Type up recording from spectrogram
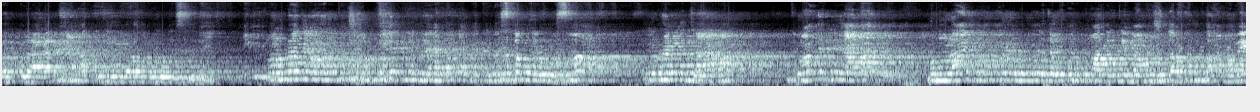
রাব্বুল আলামিন আমাদেরকে কথা বলতেছে তোমরা যে অর্থ সম্পদের জন্য এতটা ব্যতিব্যস্ত হয়ে বসছো তোমরা কি জানো তোমাদেরকে আবার পুনরায় কবরের মধ্যে যখন তোমাদেরকে মানুষ দাফন করা হবে।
